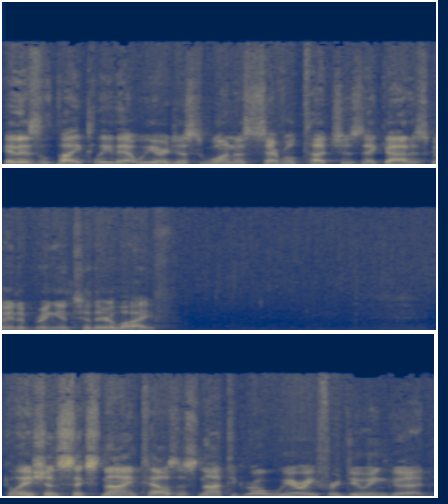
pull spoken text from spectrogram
it is likely that we are just one of several touches that God is going to bring into their life. Galatians 6 9 tells us not to grow weary for doing good,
